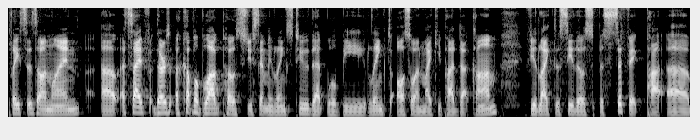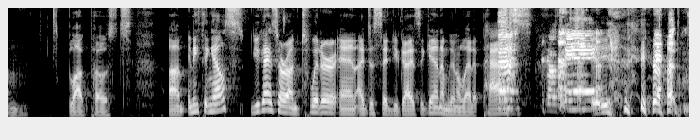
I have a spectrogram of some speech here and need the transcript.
places online uh, aside from, there's a couple blog posts you sent me links to that will be linked also on mikeypod.com if you'd like to see those specific po- um, blog posts um, anything else you guys are on twitter and i just said you guys again i'm going to let it pass okay. On-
